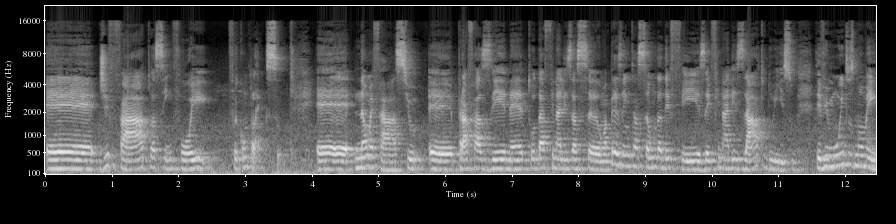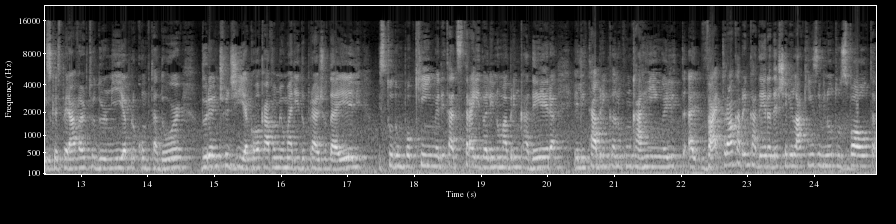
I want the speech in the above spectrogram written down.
é, de fato, assim, foi, foi complexo. É, não é fácil é, para fazer né, toda a finalização, apresentação da defesa e finalizar tudo isso. Teve muitos momentos que eu esperava Arthur dormir, ia pro computador durante o dia, colocava meu marido para ajudar ele, estuda um pouquinho, ele tá distraído ali numa brincadeira, ele tá brincando com o carrinho, ele vai, troca a brincadeira, deixa ele lá 15 minutos, volta.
